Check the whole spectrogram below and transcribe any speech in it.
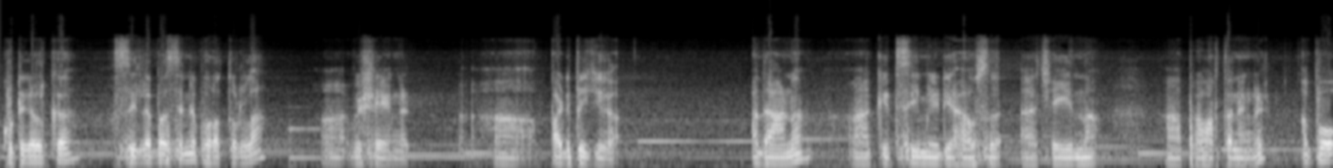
കുട്ടികൾക്ക് സിലബസിന് പുറത്തുള്ള വിഷയങ്ങൾ പഠിപ്പിക്കുക. അതാണ് കിഡ്സി മീഡിയ ഹൗസ് ചെയ്യുന്ന പ്രവർത്തനങ്ങൾ. അപ്പോൾ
